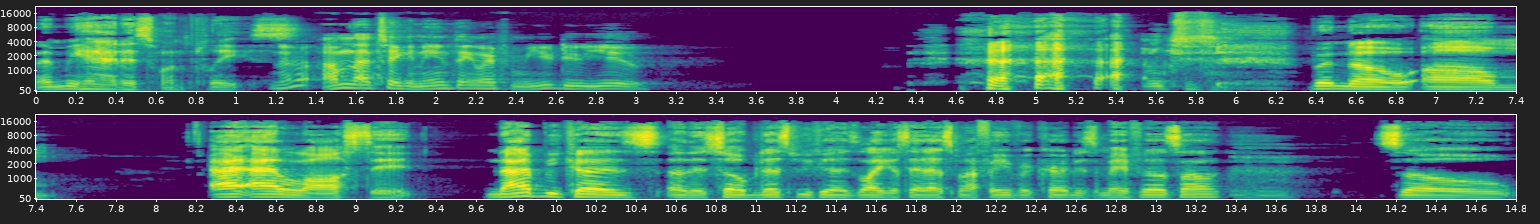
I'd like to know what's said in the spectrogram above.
Let me have this one, please. No, I'm not taking anything away from you. Do you? but no, um, I, I lost it. Not because of the show, but that's because, like I said, that's my favorite Curtis Mayfield song. Mm-hmm. So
